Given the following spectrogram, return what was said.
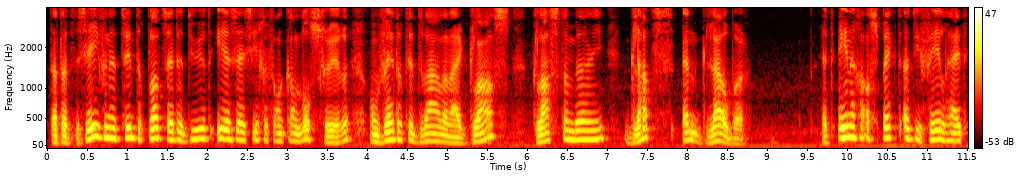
dat het 27 bladzijden duurt eer zij zich ervan kan losscheuren om verder te dwalen naar Glas, Glastonbury, Glatz en Glauber. Het enige aspect uit die veelheid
